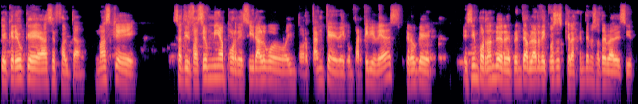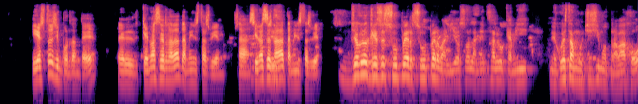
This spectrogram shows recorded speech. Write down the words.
que creo que hace falta. Más que satisfacción mía por decir algo importante de compartir ideas, creo que es importante de repente hablar de cosas que la gente no se atreve a decir. Y esto es importante, ¿eh? El que no hacer nada también estás bien. O sea, si no haces nada también estás bien. Yo creo que eso es súper, súper valioso. La neta es algo que a mí me cuesta muchísimo trabajo.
